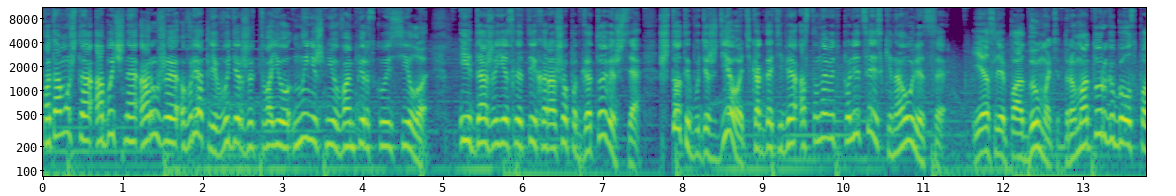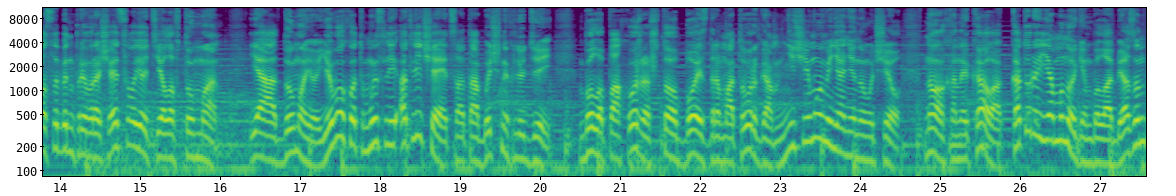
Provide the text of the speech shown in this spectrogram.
Потому что обычное оружие вряд ли выдержит твою нынешнюю вампирскую силу. И даже если ты хорошо подготовишься, что ты будешь делать, когда тебя остановит полицейский на улице? Если подумать, драматург был способен превращать свое тело в туман. Я думаю, его ход мыслей отличается от обычных людей. Было похоже, что бой с драматургом ничему меня не научил. Но Ханекава, которой я многим был обязан,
